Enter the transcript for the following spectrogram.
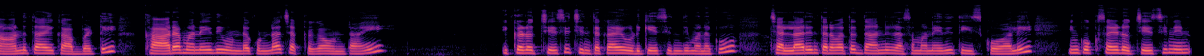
నానుతాయి కాబట్టి కారం అనేది ఉండకుండా చక్కగా ఉంటాయి. ఇక్కడ వచ్చేసి చింతకాయ ఉడికేసింది మనకు. చల్లారిన తర్వాత దాన్ని రసం అనేది తీసుకోవాలి. ఇంకొక సైడ్ వచ్చేసి నేను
